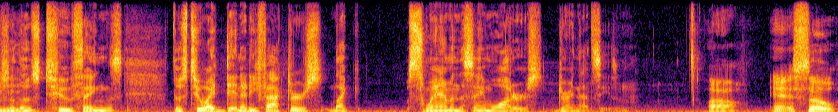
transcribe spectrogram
So those two things, those two identity factors, like swam in the same waters during that season. Wow. Eh, So,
